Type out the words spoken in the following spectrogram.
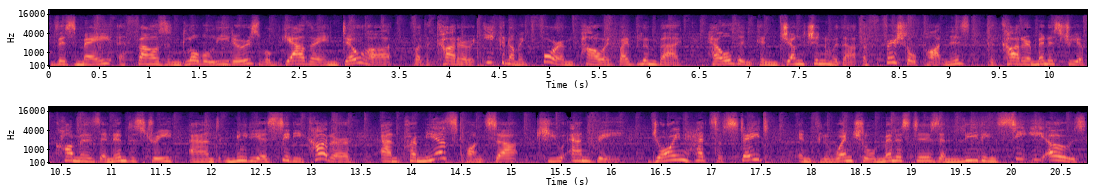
This May, a thousand global leaders will gather in Doha for the Qatar Economic Forum powered by Bloomberg, held in conjunction with our official partners, the Qatar Ministry of Commerce and Industry and Media City Qatar, and premier sponsor QNB. Join heads of state, influential ministers, and leading CEOs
